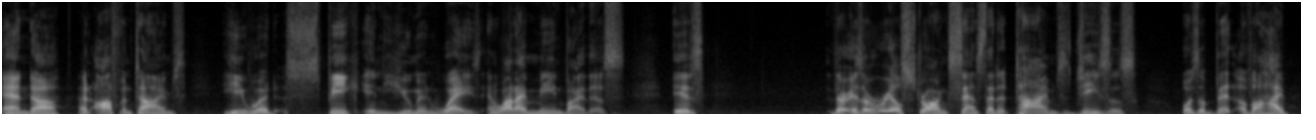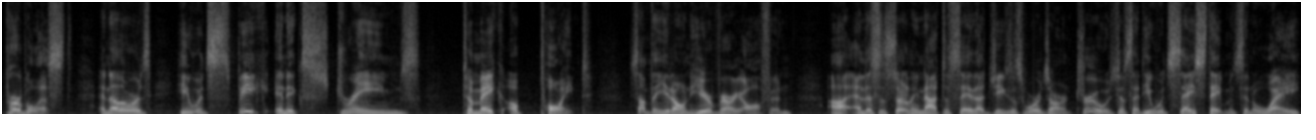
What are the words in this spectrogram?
And, uh, and oftentimes he would speak in human ways. And what I mean by this is there is a real strong sense that at times Jesus was a bit of a hyperbolist. In other words, he would speak in extremes to make a point, something you don't hear very often. Uh, and this is certainly not to say that Jesus' words aren't true, it's just that he would say statements in a way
